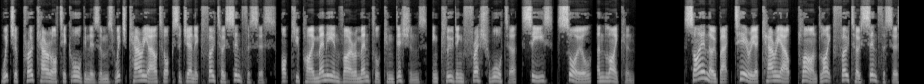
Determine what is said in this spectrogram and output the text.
which are prokaryotic organisms which carry out oxygenic photosynthesis, occupy many environmental conditions, including fresh water, seas, soil, and lichen. Cyanobacteria carry out plant-like photosynthesis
